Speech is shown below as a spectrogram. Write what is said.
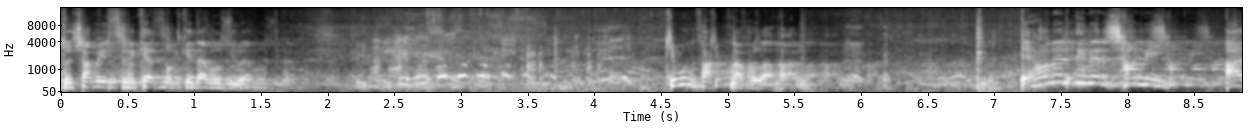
তুই স্বামীর স্ত্রী খেদমত কিতা বুঝবে? কেমন ফাঁক না বলা হয় এহনের দিনের স্বামী আর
